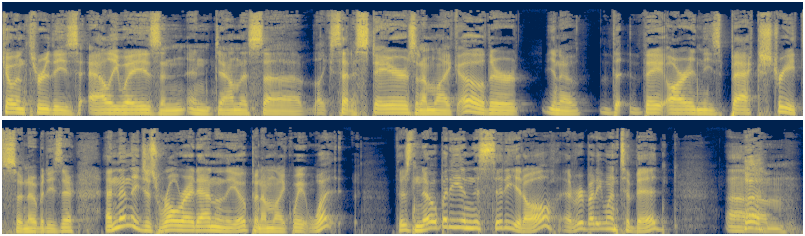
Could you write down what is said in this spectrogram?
going through these alleyways and, and down this uh, like set of stairs. And I'm like, oh, they're, you know, th- they are in these back streets, so nobody's there. And then they just roll right out in the open. I'm like, wait, what? There's nobody in this city at all? Everybody went to bed? Um,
